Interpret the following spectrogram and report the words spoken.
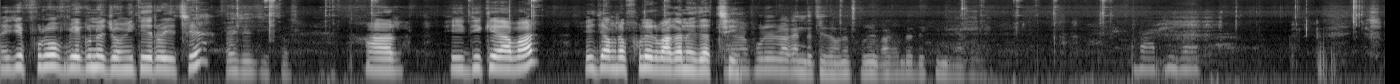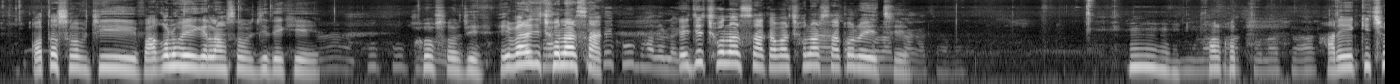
এই যে পুরো বেগুনের জমিতে রয়েছে। যে এই। আর এইদিকে আবার এই যে আমরা ফুলের বাগানে যাচ্ছি। হ্যাঁ, ফুলের বাগান যাচ্ছি আমরা ফুলের বাগানটা দেখিনি কত সবজি পাগল হয়ে গেলাম সবজি দেখে। খুব সবজি এবারে যে ছোলার শাক। খুব ভালো এই যে ছোলার শাক আবার ছোলার শাকও রয়েছে। হুম আর আরে কিছু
